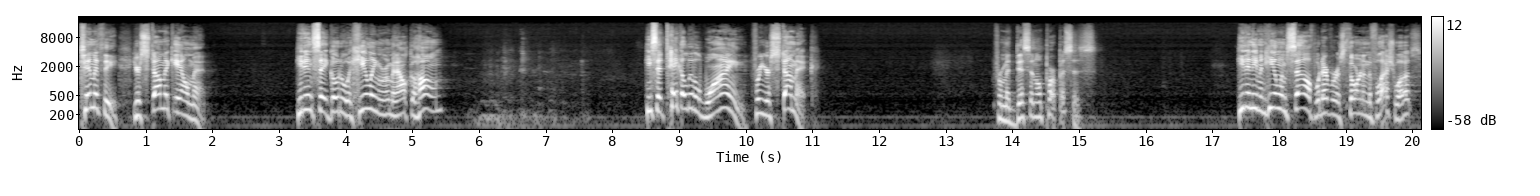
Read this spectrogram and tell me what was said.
Timothy, your stomach ailment. He didn't say go to a healing room in El Cajon. He said, Take a little wine for your stomach for medicinal purposes. He didn't even heal himself, whatever his thorn in the flesh was.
